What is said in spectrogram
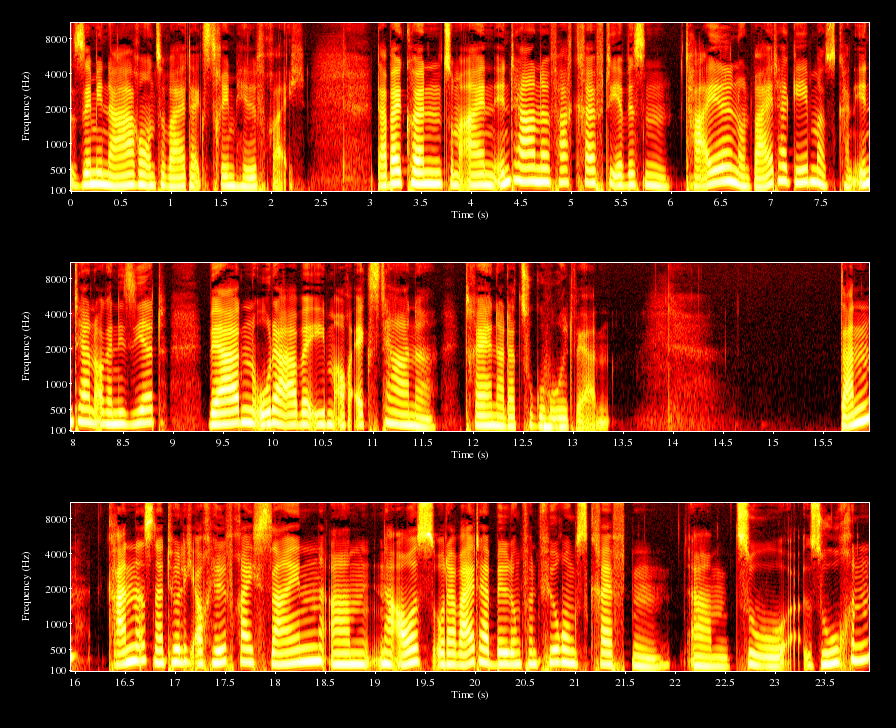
Seminare und so weiter extrem hilfreich. Dabei können zum einen interne Fachkräfte ihr Wissen teilen und weitergeben, also es kann intern organisiert werden oder aber eben auch externe Trainer dazugeholt werden. Dann kann es natürlich auch hilfreich sein, ähm, eine Aus- oder Weiterbildung von Führungskräften ähm, zu suchen,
